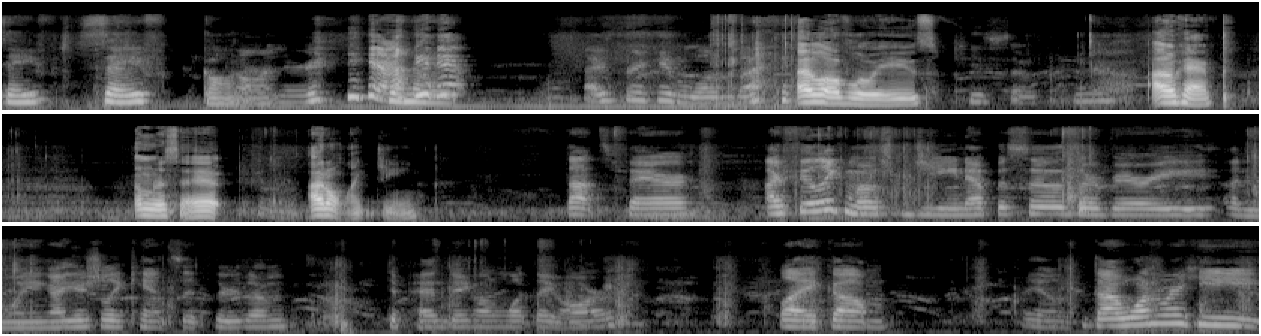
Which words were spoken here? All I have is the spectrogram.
Safe, safe, gone. Goner. yeah. I freaking love that. I love Louise. She's so funny. Okay. I'm gonna say it. I don't like Gene. That's fair. I feel like most Gene episodes are very annoying. I usually can't sit through them, depending on what they are. Like, um, you know, that one where he,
